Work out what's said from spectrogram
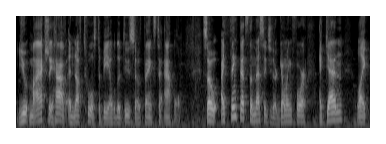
you might actually have enough tools to be able to do so thanks to Apple. So I think that's the message they're going for. Again, like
